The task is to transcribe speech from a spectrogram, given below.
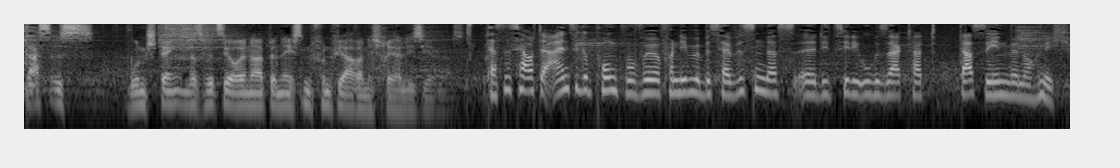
das ist Wunschdenken, das wird sich auch innerhalb der nächsten fünf Jahre nicht realisieren. Das ist ja auch der einzige Punkt, wo wir, von dem wir bisher wissen, dass äh, die CDU gesagt hat, das sehen wir noch nicht.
